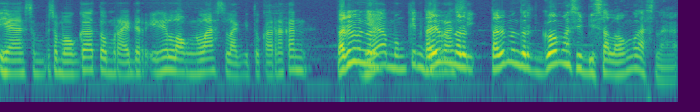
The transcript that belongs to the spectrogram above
Ya sem semoga Tomb Raider ini long last lah gitu karena kan. Tapi menurut, ya mungkin tapi generasi, menurut, tapi menurut gue masih bisa long last nah.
